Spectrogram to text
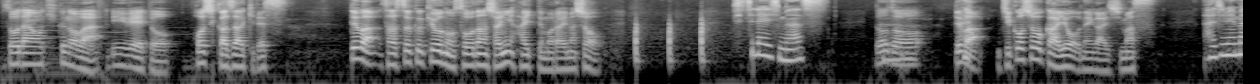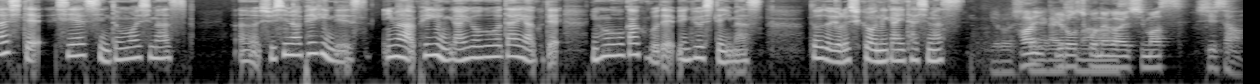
相談を聞くのはリュウエイと星和明です。では、早速今日の相談者に入ってもらいましょ失礼します。どうぞ。う。では、自己紹介をお願いします。はじめまして、CS 新と申します。呃出身は北京です。今、北京外国語大学で日本語学部で勉強しています。どうぞよろしくお願いいたします。よろしくおはい、願いします。よろしくお願いします。シさん、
